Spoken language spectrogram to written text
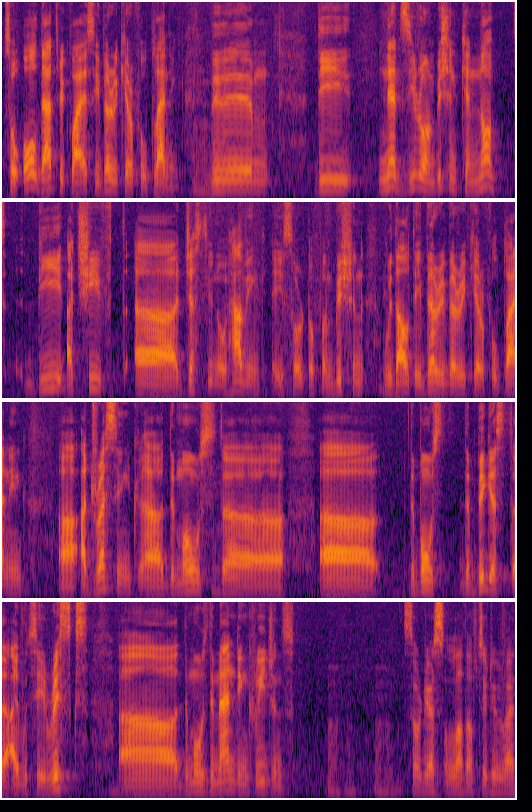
So all that requires a very careful planning. The, um, the net zero ambition cannot be achieved uh, just you know having a sort of ambition without a very very careful planning uh, addressing uh, the most uh, uh, the most the biggest uh, i would say risks uh, the most demanding regions So there's a lot of to do, right,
